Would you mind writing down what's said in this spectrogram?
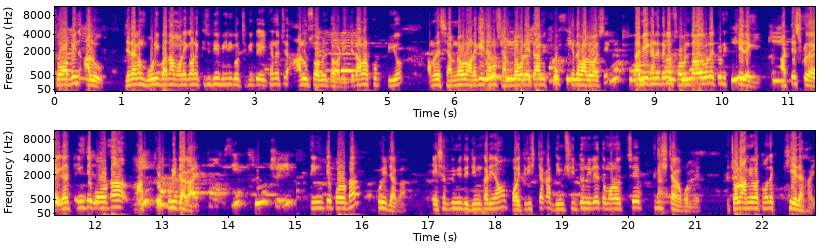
সোয়াবিন আলু, যেটা এখন বড়ি, বাদাম, অনেক অনেক কিছু দিয়ে বিক্রি করছে, কিন্তু এখানে হচ্ছে আলু, সোয়াবিন, তরকারি, যেটা আমার খুব প্রিয়। আমাদের শ্যামনগরে, অনেকেই জানো শ্যামনগরে এটা আমি খুব খেতে ভালোবাসি। তাই আমি এখানে দেখলাম সোয়াবিন তরকারি বলে একটু খেয়ে দেখি। আর টেস্ট করে দেখি। এখানে তিনটে পরোটা মাত্র কুড়ি টাকায়। তিনটে পরোটা কুড়ি টাকা। এর সাথে তুমি যদি ডিম কারি নাও, পঁয়ত্রিশ টাকা। ডিম সিদ্ধ নিলে তোমার হচ্ছে তিরিশ টাকা পড়বে। তো চলো আমি এবার তোমাদের খেয়ে দেখাই।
